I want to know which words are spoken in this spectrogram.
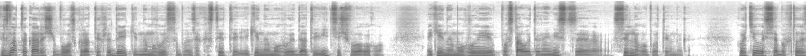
Відверто кажучи, було шкода тих людей, які не могли себе захистити, які не могли дати відсіч ворогу, які не могли поставити на місце сильного противника. Хотілося б хтось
